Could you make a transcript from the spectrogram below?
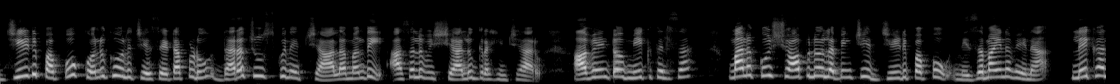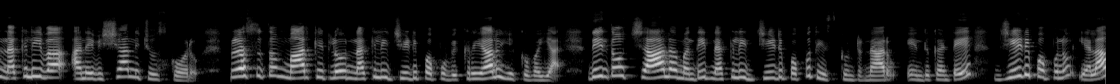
జీడిపప్పు కొనుగోలు చేసేటప్పుడు ధర చూసుకునే చాలామంది అసలు విషయాలు గ్రహించారు. అవేంటో మీకు తెలుసా? మనకు షాపులో లభించే జీడిపప్పు నిజమైనవేనా? లేక నకిలీవా అనే విషయాన్ని చూసుకోరు. ప్రస్తుతం మార్కెట్లో నకిలీ జీడిపప్పు విక్రయాలు ఎక్కువయ్యాయి. దీంతో చాలా మంది నకిలీ జీడిపప్పు తీసుకుంటున్నారు. ఎందుకంటే జీడిపప్పును ఎలా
